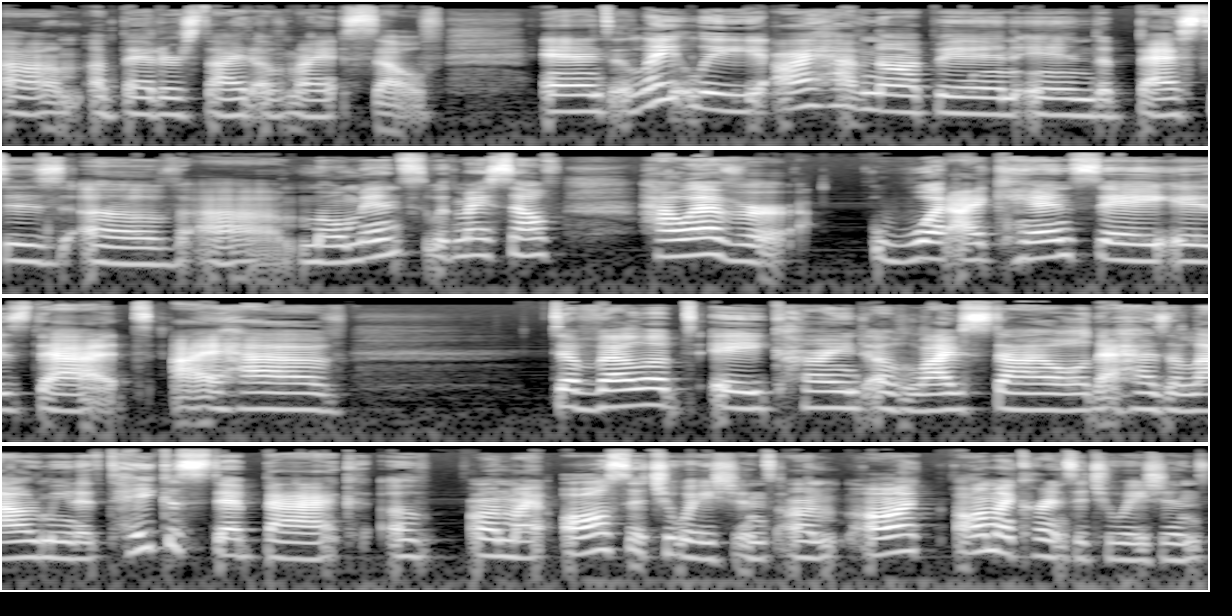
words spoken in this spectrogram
um, a better side of myself. And lately, I have not been in the bestest of uh, moments with myself. However, what I can say is that I have developed a kind of lifestyle that has allowed me to take a step back of on my all situations on all, all my current situations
